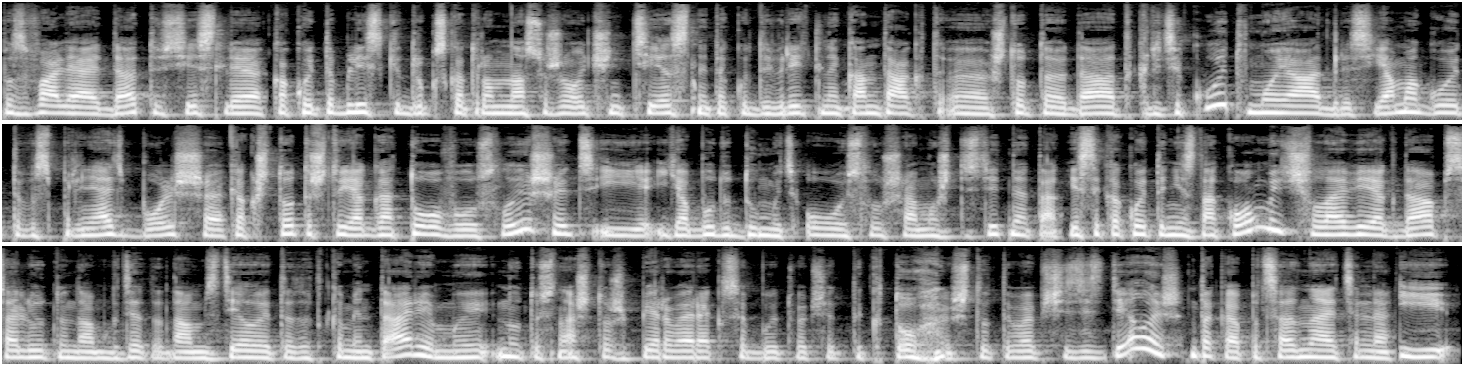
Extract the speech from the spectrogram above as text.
позволять, да, то есть если какой-то близкий друг, с которым у нас уже очень тесный такой доверительный контакт э, что-то, да, откритикует в мой адрес, я могу это воспринять больше как что-то, что я готова услышать, и я буду думать, ой, слушай, а может действительно так? Если какой-то незнакомый человек, да, абсолютно нам где-то там сделает этот комментарий, мы, ну, то есть наша тоже первая реакция будет вообще, ты кто, что ты вообще здесь делаешь? Ну, такая подсознательная. И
